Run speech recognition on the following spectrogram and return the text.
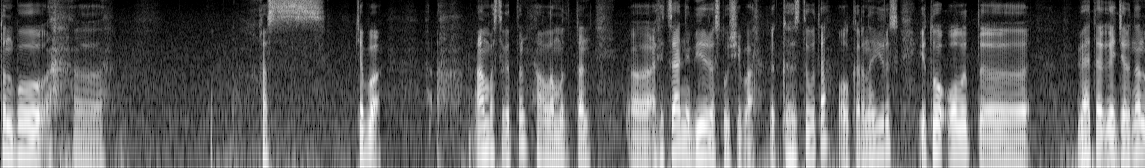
Тон бу э, хас чебу амбастыгыттан агламыдыттан э, официальный бир случай бар. Кыстыбыта ол коронавирус. И то ол вәті гәджернен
